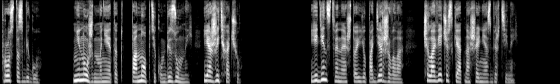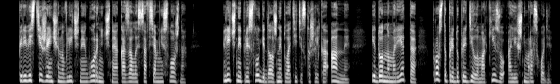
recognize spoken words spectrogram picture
просто сбегу. Не нужен мне этот паноптикум безумный. Я жить хочу. Единственное, что ее поддерживало — человеческие отношения с Бертиной. Перевести женщину в личные горничные оказалось совсем несложно. Личные прислуги должны платить из кошелька Анны, и Донна Мариетта просто предупредила Маркизу о лишнем расходе.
